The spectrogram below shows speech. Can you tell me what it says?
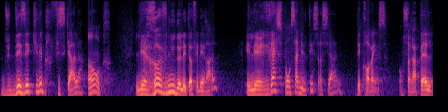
du déséquilibre fiscal entre les revenus de l'État fédéral et les responsabilités sociales des provinces. On se rappelle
